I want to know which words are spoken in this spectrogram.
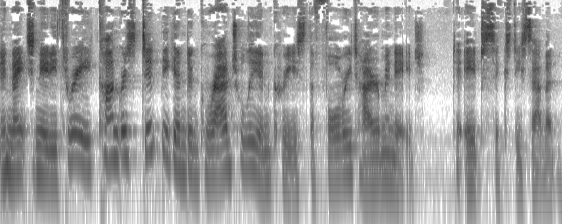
In 1983, Congress did begin to gradually increase the full retirement age to age 67.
